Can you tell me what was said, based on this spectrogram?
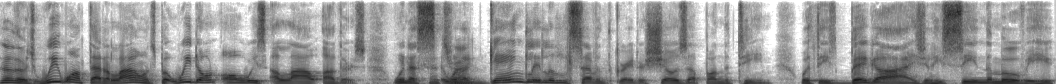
in other words, we want that allowance, but we don't always allow others. When a s- when a gangly little seventh grader shows up on the team with these big eyes, you know, he's seen the movie. He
